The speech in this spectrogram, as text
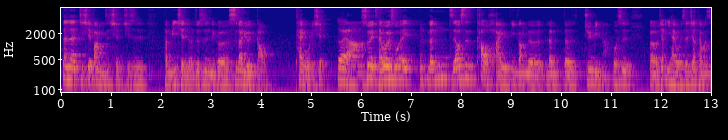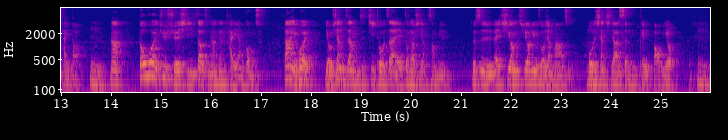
但是在机械发明之前，其实很明显的就是那个失败率很高，太危险。对啊，所以才会说，哎、欸，人只要是靠海的地方的人的居民啊，或是呃，像以海为生，像台湾是海岛，嗯，那都会去学习到怎么样跟海洋共处。当然也会有像这样子寄托在宗教信仰上面，就是哎、欸，希望希望，例如说像妈祖，或者是像其他的神明可以保佑，嗯。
